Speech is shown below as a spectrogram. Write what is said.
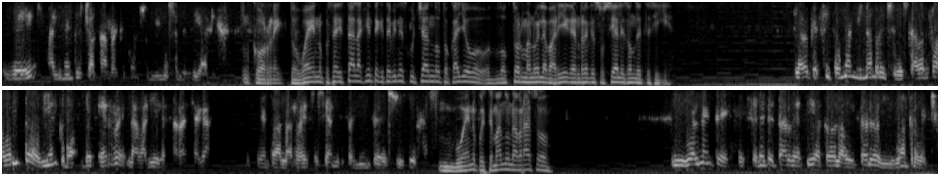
de alimentos chatarra que consumimos en el día a día. Correcto. Bueno, pues ahí está la gente que te viene escuchando, Tocayo, doctor Manuela Variega, en redes sociales, ¿dónde te sigue? Claro que sí, pongan mi nombre en su buscador favorito o bien como DR La Variega Sarachaga. En todas las redes sociales pendiente de sus dudas. Bueno, pues te mando un abrazo. Igualmente, excelente tarde a ti, a todo el auditorio y buen provecho.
